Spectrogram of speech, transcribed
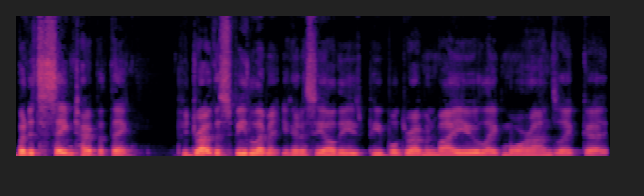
But it's the same type of thing. If you drive the speed limit, you're to see all these people driving by you like morons, like, uh,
